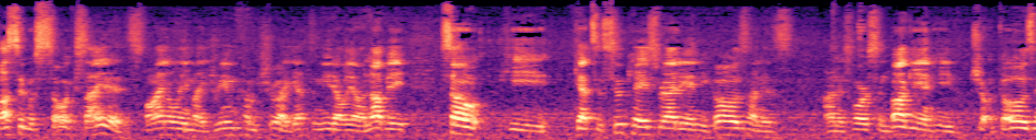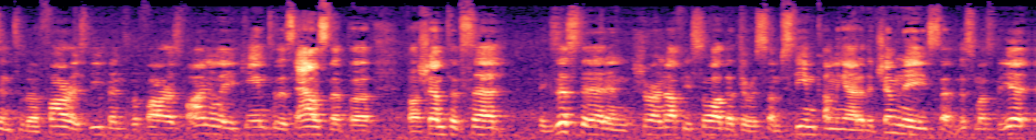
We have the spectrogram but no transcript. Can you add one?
Chassid was so excited. It's Finally, my dream come true. I get to meet Eliyahu Hanavi. So he gets his suitcase ready and he goes on his on his horse and buggy and he goes into the forest, deep into the forest. Finally, he came to this house that the Baal Shem Tov said existed, and sure enough, he saw that there was some steam coming out of the chimney. He said, "This must be it."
